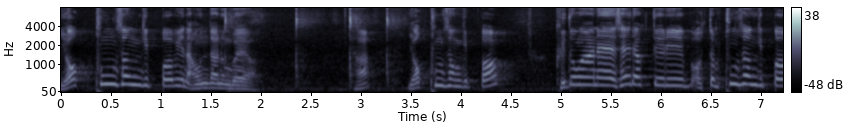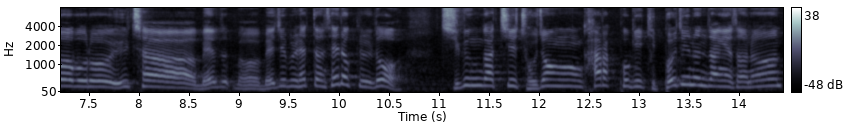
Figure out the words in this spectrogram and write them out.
역풍선 기법이 나온다는 거예요. 자, 역풍선 기법. 그동안의 세력들이 어떤 풍선 기법으로 1차 매, 어, 매집을 했던 세력들도 지금같이 조정 하락폭이 깊어지는 장에서는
